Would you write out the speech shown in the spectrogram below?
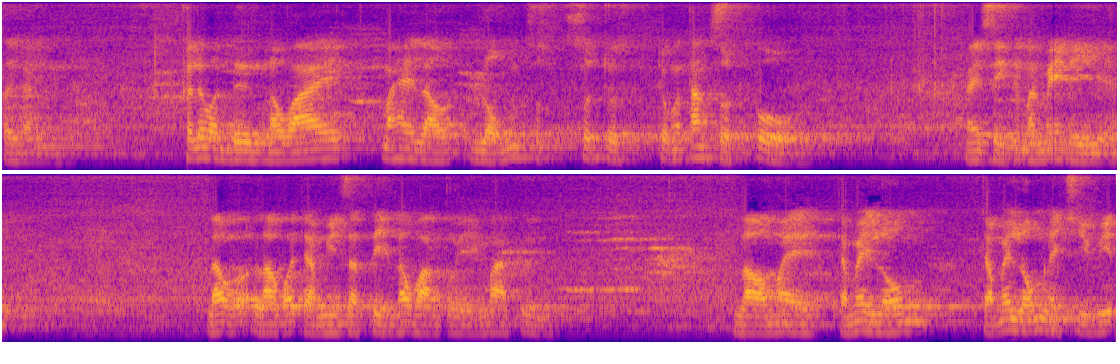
เตือน เขาเรียกว่าดึงเราไว้ไม่ให้เราหลงสุดสุดจุดจนกระทั่งสุดกูในสิ่งที่มันไม่ดี แล้วเราก็จะมีสติระวังตัวเองมากขึ้น เราไม่จะไม่ล้ม จะไม่ล้มในชีวิต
